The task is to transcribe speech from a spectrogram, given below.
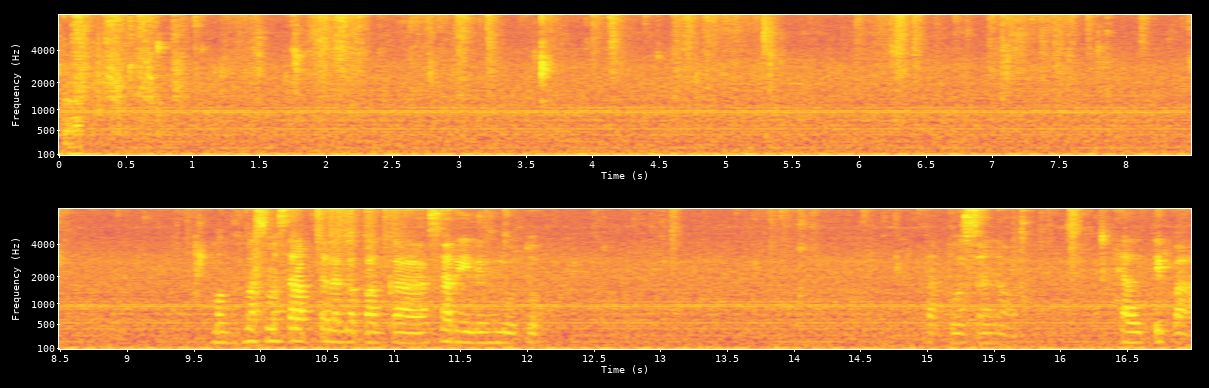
Sarap. Mag, mas masarap talaga pagka sariling luto. Tapos ano, healthy pa.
